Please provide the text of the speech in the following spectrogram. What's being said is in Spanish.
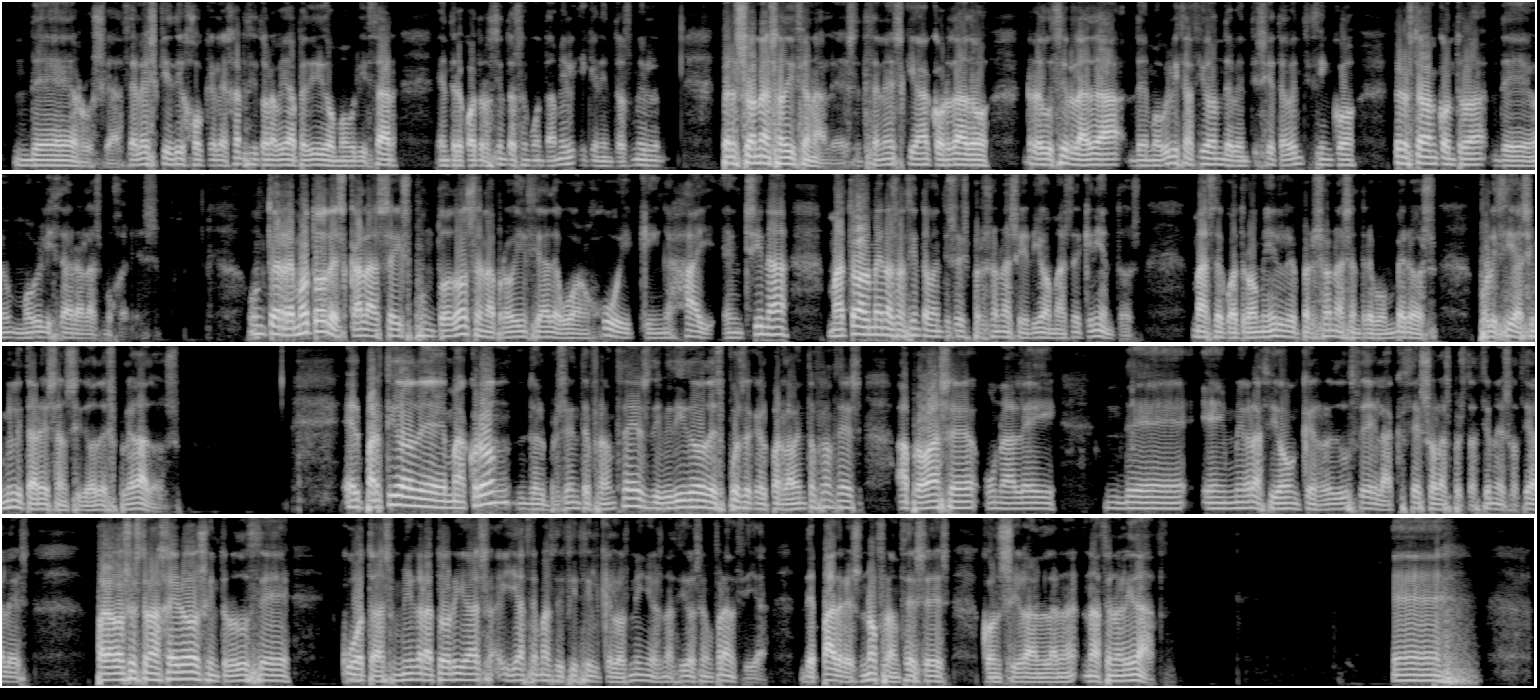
de Rusia. Zelensky dijo que el ejército le había pedido movilizar entre 450.000 y 500.000 personas adicionales. Zelensky ha acordado reducir la edad de movilización de 27 a 25, pero estaba en contra de movilizar a las mujeres. Un terremoto de escala 6.2 en la provincia de Guangzhou y Qinghai, en China, mató al menos a 126 personas y hirió más de 500. Más de 4.000 personas entre bomberos, policías y militares han sido desplegados. El partido de Macron, del presidente francés, dividido después de que el Parlamento francés aprobase una ley de inmigración que reduce el acceso a las prestaciones sociales para los extranjeros introduce cuotas migratorias y hace más difícil que los niños nacidos en Francia de padres no franceses consigan la nacionalidad. Eh,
